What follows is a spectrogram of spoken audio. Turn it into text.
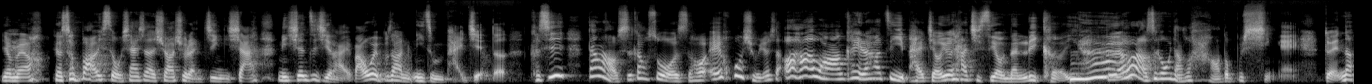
有没有？有时候不好意思，我现在真的需要去冷静一下，你先自己来吧。我也不知道你怎么排解的。可是，当老师告诉我的时候，哎，或许我就是哦，他好像可以让他自己排球，因为他其实有能力可以。对，然后老师跟我讲说，他好像都不行，哎，对，那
